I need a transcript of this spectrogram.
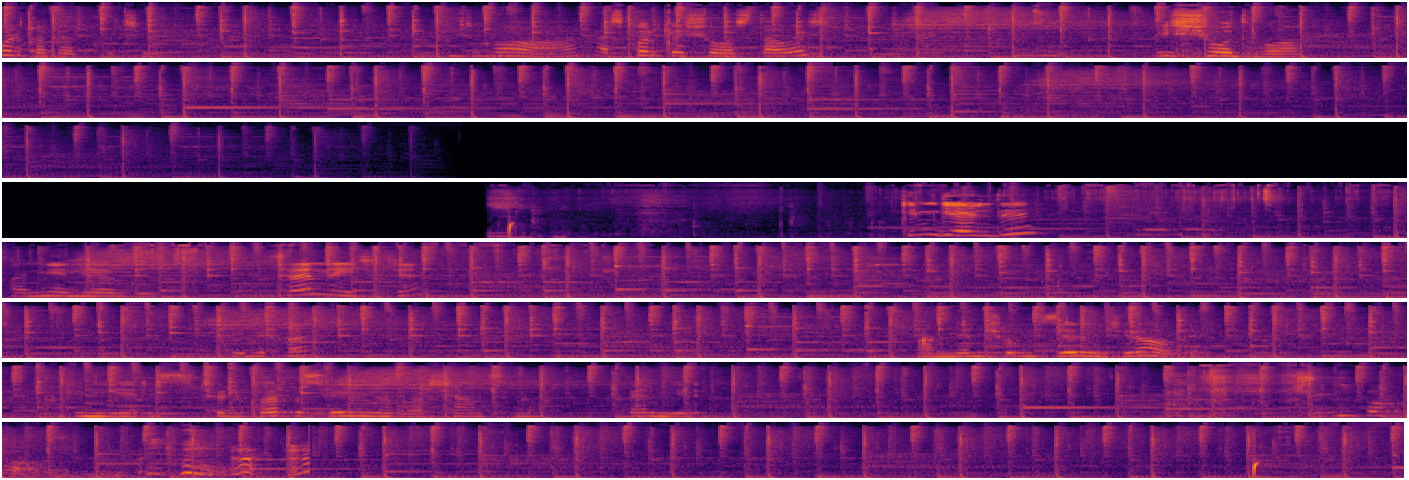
сколько ты открутил? Два. А сколько еще осталось? Еще два. Kim geldi? Anne ne bu? Sen ne içeceksin? Demirhan. Annem çok güzel incir aldı. Bugün yeriz. Çocuklar da sevmiyorlar şansımı. Ben yerim.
